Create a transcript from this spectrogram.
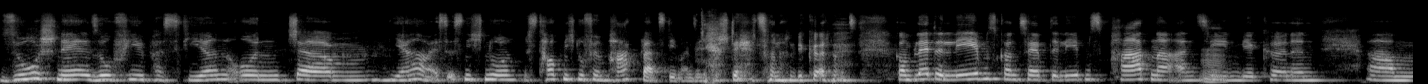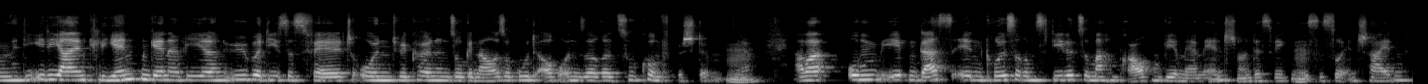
so schnell so viel passieren. Und ähm, ja, es ist nicht nur, es taugt nicht nur für einen Parkplatz, den man sich bestellt, sondern wir können uns komplette Lebenskonzepte, Lebenspartner anziehen. Mhm. Wir können ähm, die idealen Klienten generieren über dieses Feld und wir können so genauso gut auch unsere Zukunft bestimmen. Mhm. Ja. Aber um eben das in größerem Stile zu machen, brauchen wir mehr Menschen. Und deswegen mhm. ist es so entscheidend,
